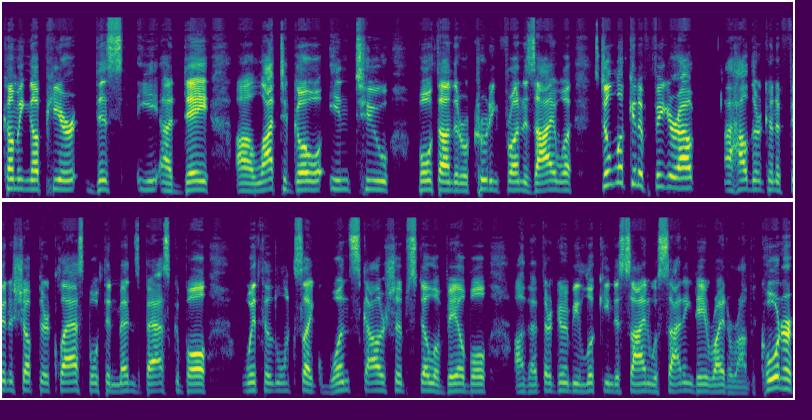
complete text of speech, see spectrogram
coming up here this uh, day. A lot to go into both on the recruiting front as Iowa still looking to figure out uh, how they're going to finish up their class, both in men's basketball, with it looks like one scholarship still available uh, that they're going to be looking to sign with signing day right around the corner.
